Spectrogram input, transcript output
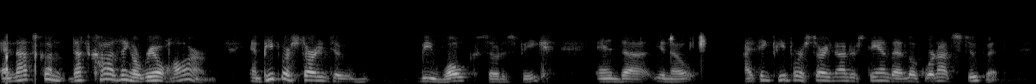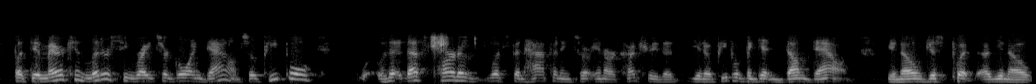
And that's going that's causing a real harm. And people are starting to be woke, so to speak, and uh, you know, I think people are starting to understand that look, we're not stupid, but the American literacy rates are going down. So people that's part of what's been happening to in our country that you know people have been getting dumbed down you know just put uh, you know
